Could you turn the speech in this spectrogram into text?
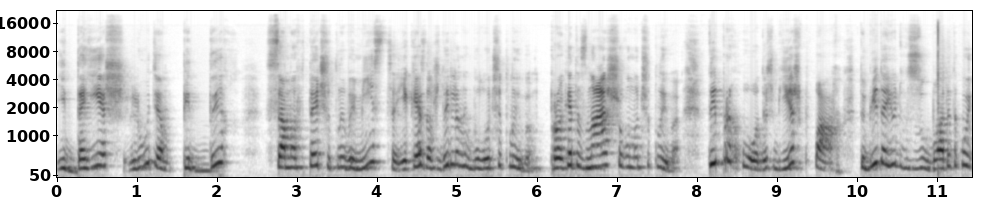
і даєш людям піддих саме в те чутливе місце, яке завжди для них було чутливим, про яке ти знаєш, що воно чутливе. Ти приходиш, б'єш в пах, тобі дають в зуби, а ти такий.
